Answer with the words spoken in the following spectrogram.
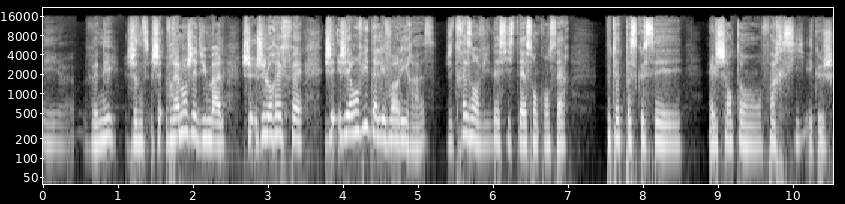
Mais euh, venez, vraiment j'ai du mal. Je, l'aurais fait. J'ai j'ai envie d'aller voir Liraz. J'ai très envie d'assister à son concert. Peut-être parce que c'est, elle chante en farsi et que je,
